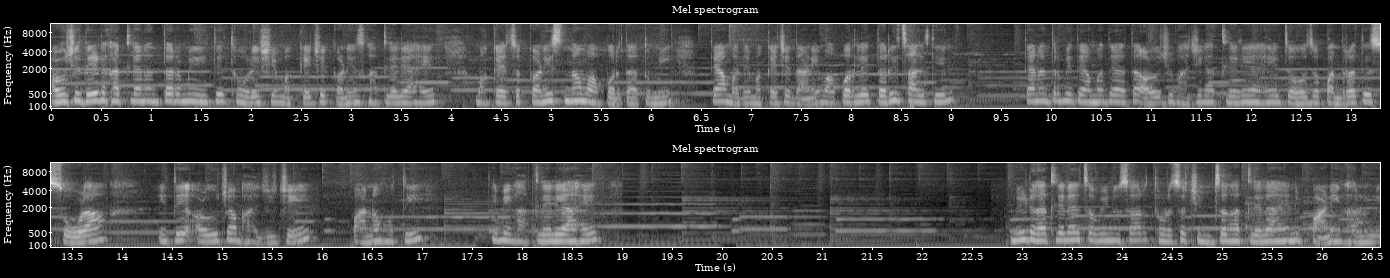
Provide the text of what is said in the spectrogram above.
अळूची देठ घातल्यानंतर मी इथे थोडेसे मक्याचे कणीस घातलेले आहेत. मक्याचं कणीस न वापरता तुम्ही त्यामध्ये मक्याचे दाणे वापरले तरी चालतील. त्यानंतर मी त्यामध्ये आता अळूची भाजी घातलेली आहे. जवळजवळ पंधरा ते सोळा इथे अळूच्या भाजीचे पानं होती ती मी घातलेली आहेत. मीठ घातलेलं आहे चवीनुसार थोडंसं चिंच घातलेलं आहे आणि पाणी घालून मी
